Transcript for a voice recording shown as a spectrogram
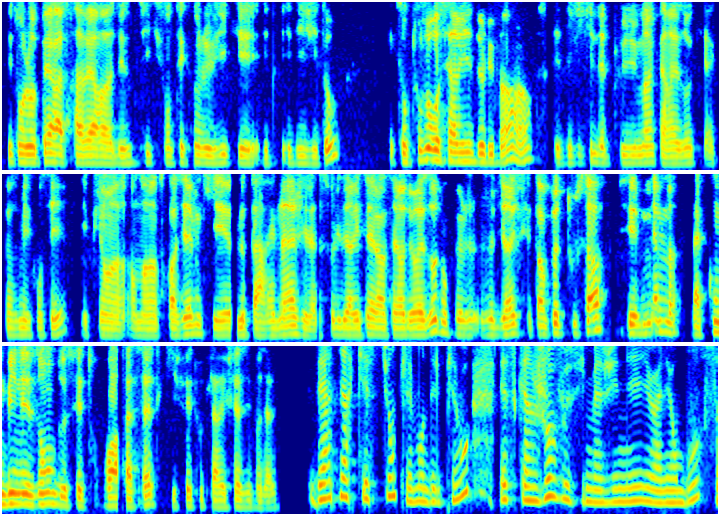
Ensuite, on l'opère à travers euh, des outils qui sont technologiques et, digitaux et qui sont toujours au service de l'humain, hein, parce que c'est difficile d'être plus humain qu'un réseau qui a 15 000 conseillers. Et puis, on a, un troisième qui est le parrainage et la solidarité à l'intérieur du réseau. Donc, je, je dirais que c'est un peu de tout ça. C'est même la combinaison de ces trois facettes qui fait toute la richesse du modèle. Dernière question, Clément Delpirou. Est-ce qu'un jour vous imaginez aller en bourse?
